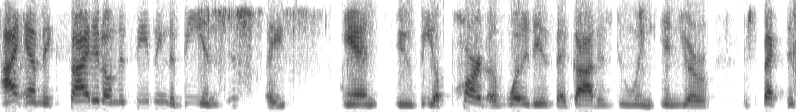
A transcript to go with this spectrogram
I am excited on this evening to be in this place and to be a part of what it is that God is doing in your respective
